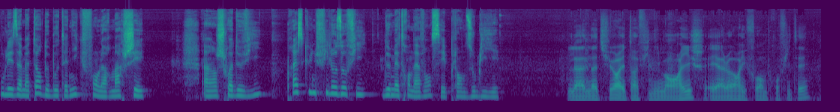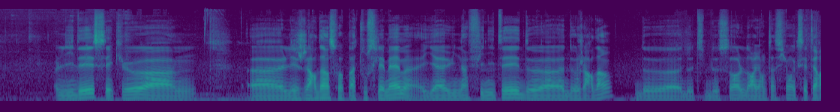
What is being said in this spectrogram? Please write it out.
où les amateurs de botanique font leur marché. Un choix de vie, presque une philosophie de mettre en avant ces plantes oubliées. La nature est infiniment riche et alors il faut en profiter. L'idée c'est que euh, euh, les jardins ne soient pas tous les mêmes. Il y a une infinité de, euh, jardins, de, types de sol, d'orientation, etc.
